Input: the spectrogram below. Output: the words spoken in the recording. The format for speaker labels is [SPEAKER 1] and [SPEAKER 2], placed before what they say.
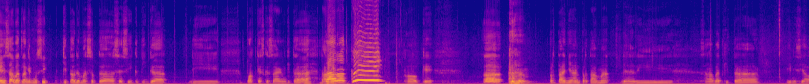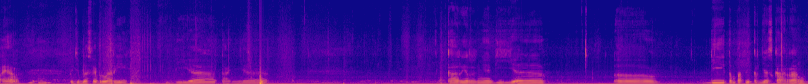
[SPEAKER 1] Oke, sahabat Langit Musik, kita udah masuk ke sesi ketiga di podcast kesayangan kita.
[SPEAKER 2] Tarot Queen.
[SPEAKER 1] Oke. Eh, pertanyaan pertama dari sahabat kita inisial R 17 Februari dia tanya karirnya dia eh, di tempat dia kerja sekarang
